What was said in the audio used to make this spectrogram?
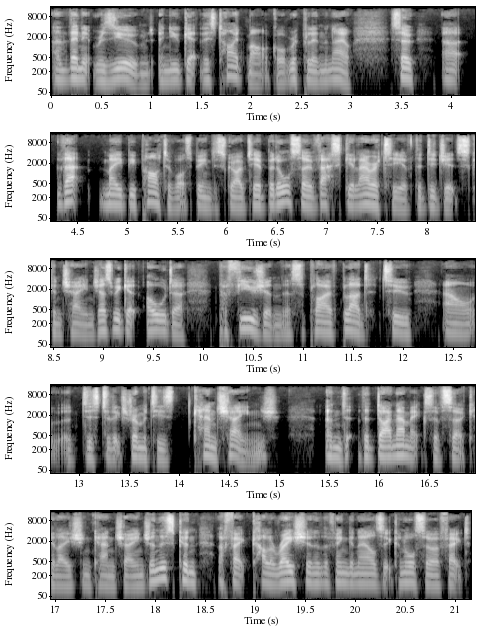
and then it resumed, and you get this tide mark or ripple in the nail. So uh, that may be part of what's being described here, but also vascularity of the digits can change as we get older. Perfusion, the supply of blood to our uh, distal extremities, can change and the dynamics of circulation can change, and this can affect coloration of the fingernails. It can also affect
